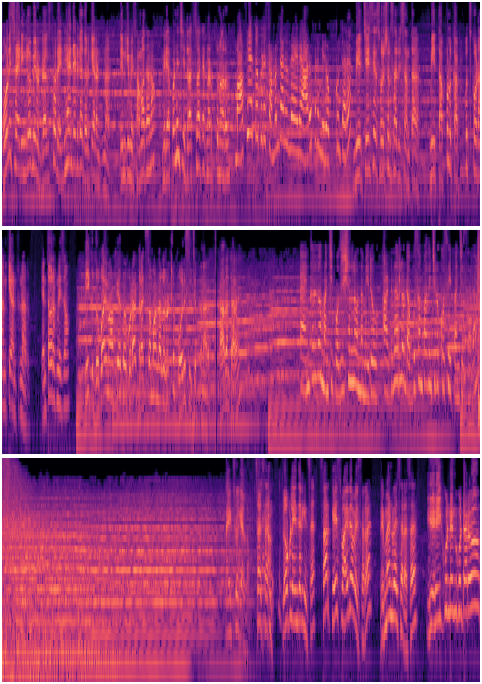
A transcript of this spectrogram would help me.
పోలీస్ రైడింగ్లో మీరు డ్రగ్స్తో రెడ్ హ్యాండెడ్గా దొరికారంటున్నారు. దీనికి మీ సమాధానం? మీరు ఎప్పటి నుంచి డ్రగ్స్ రాకెట్ నడుపుతున్నారు? మాఫియాతో కూడా సంబంధాలున్నాయనే ఆరోపణ మీరు ఒప్పుకుంటారా? మీరు చేసే సోషల్ సర్వీస్ అంతా మీ తప్పులు కప్పిపుచ్చుకోవడానికి అంటున్నారు. ఎంతవరకు నిజం? మీకు దుబాయ్ మాఫియాతో కూడా డ్రగ్స్ సంబంధాలు ఉన్నట్లు పోలీసులు చెప్తున్నారు. కాదంటారా? యాంకర్గా మంచి పొజిషన్లో ఉన్న మీరు అడ్డదారిలో డబ్బు సంపాదించడం కోసం ఈ పని నైట్ షోకి వెళ్దాం. సార్ సార్ లోపల ఏం జరిగింది సార్? సార్ కేసు వాయిదా వేశారా? రిమాండ్ వేశారా సార్? వేయకుండా ఎందుకుంటారు?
